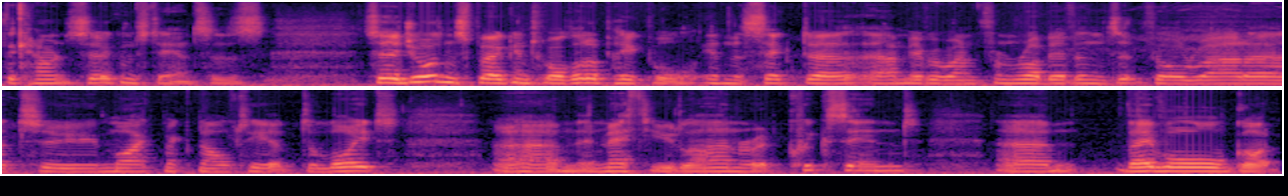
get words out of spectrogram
the current circumstances. So Jordan's spoken to a lot of people in the sector, um, everyone from Rob Evans at Valrada to Mike McNulty at Deloitte um, and Matthew Lana at Quicksend. Um, they've all got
